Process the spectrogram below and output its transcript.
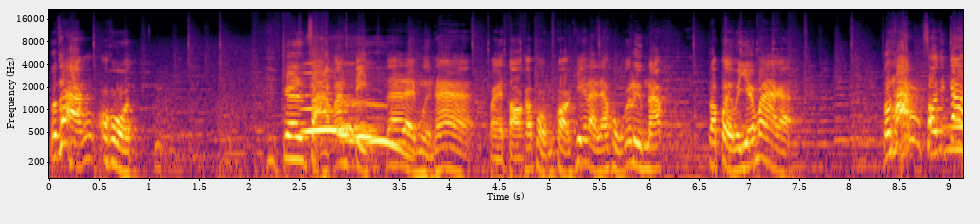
รถถังโอ้โห เกินสามอันติดได้อะไรหมื่นห้าไปต่อครับผมกล่องที่อะไรแล้วผมก็ลืมนับ เราเปิดไปเยอะมากอะรถถังสองจุดเก้า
